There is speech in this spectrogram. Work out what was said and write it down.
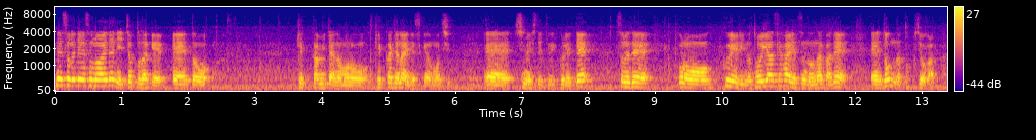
でそれでその間にちょっとだけ、えーと、結果みたいなものを結果じゃないですけども、えー、示しててくれてそれでこのクエリの問い合わせ配列の中で、えー、どんな特徴があるか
